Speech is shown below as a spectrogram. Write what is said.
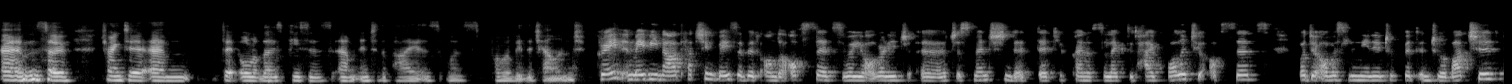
Um, so trying to um, fit all of those pieces um, into the pie is, was probably the challenge. Great, and maybe now touching base a bit on the offsets, where you already uh, just mentioned that that you've kind of selected high quality offsets, but they obviously needed to fit into a budget.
